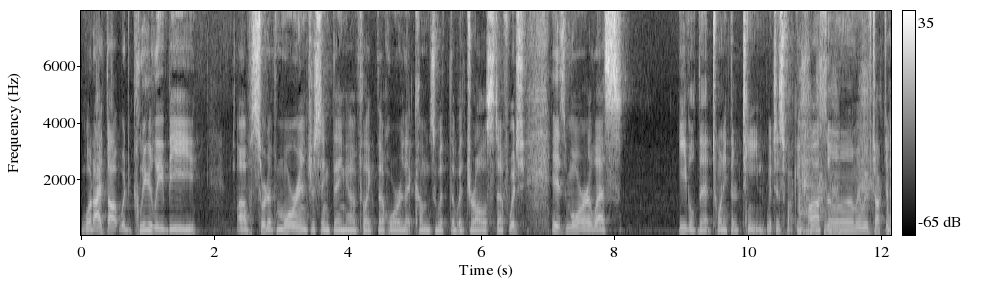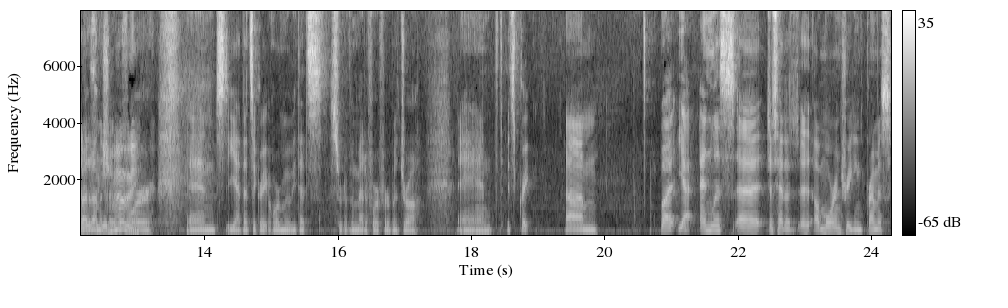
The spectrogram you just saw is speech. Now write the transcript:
what I thought would clearly be a sort of more interesting thing of like the horror that comes with the withdrawal stuff, which is more or less Evil Dead 2013, which is fucking awesome, and we've talked about it on the show movie. before. And yeah, that's a great horror movie. That's sort of a metaphor for withdrawal, and it's great. Um, but yeah, Endless uh, just had a, a more intriguing premise,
